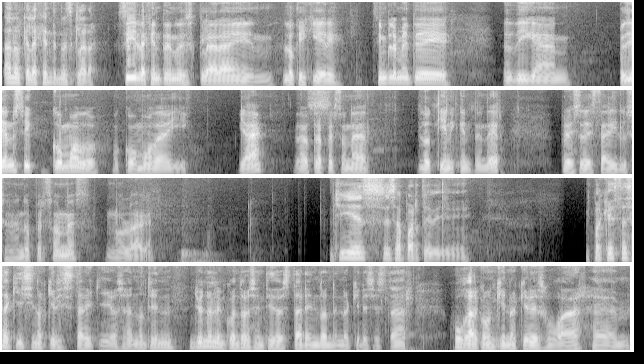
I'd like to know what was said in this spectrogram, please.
Ah, no, que la gente no es clara. Sí, la gente no es clara en lo que quiere. Simplemente digan, pues ya no estoy cómodo o cómoda y ya, la otra persona lo tiene que entender. Pero eso de estar ilusionando a personas, no lo hagan. Sí, es esa parte de... ¿Para qué estás aquí si no quieres estar aquí? O sea, no tiene... yo no le encuentro sentido estar en donde no quieres estar, jugar con quien no quieres jugar, em,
